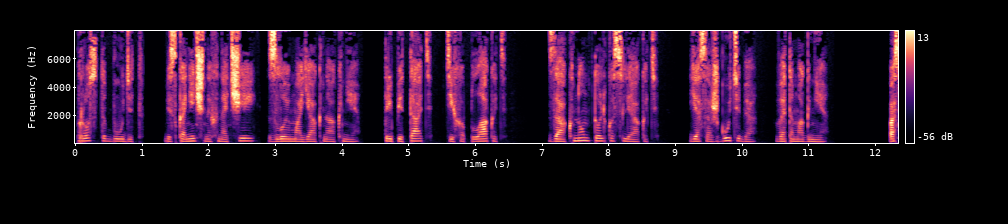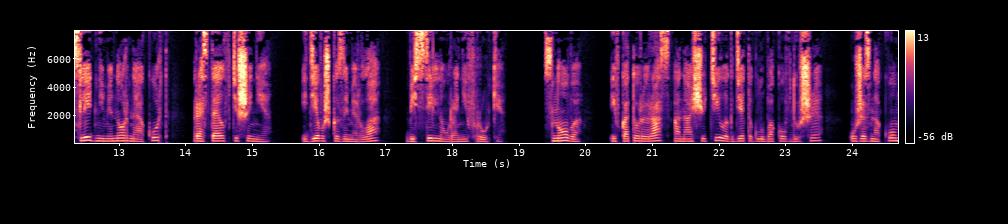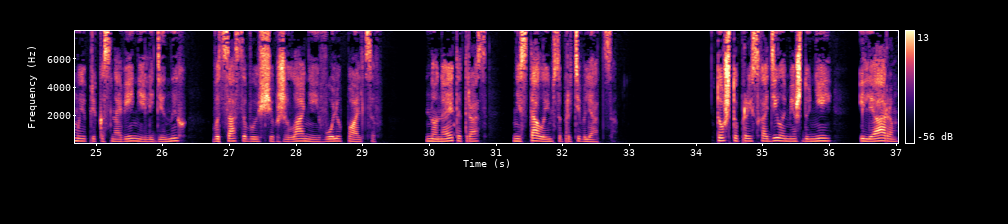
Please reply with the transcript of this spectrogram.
Просто будет бесконечных ночей злой маяк на окне, трепетать, тихо плакать, за окном только слякоть. Я сожгу тебя в этом огне. Последний минорный аккорд растаял в тишине, и девушка замерла, бессильно уронив руки. Снова и в который раз она ощутила где-то глубоко в душе уже знакомые прикосновения ледяных, высасывающих желание и волю пальцев, но на этот раз не стала им сопротивляться. То, что происходило между ней и Лиаром,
